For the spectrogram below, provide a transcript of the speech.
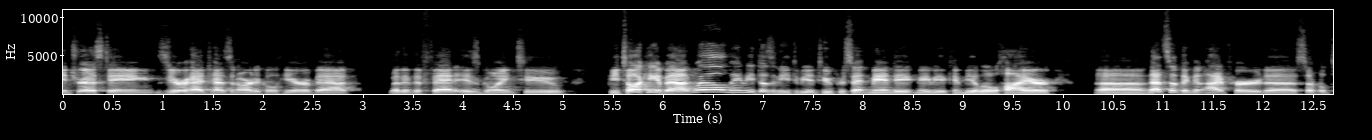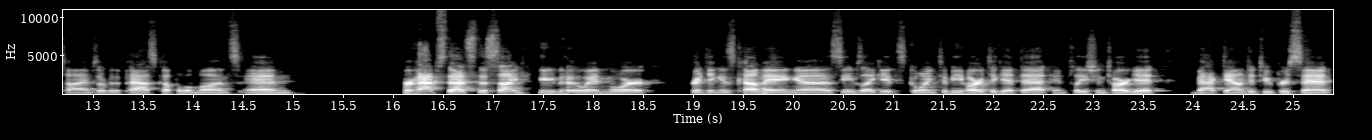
interesting, Zero Hedge has an article here about whether the Fed is going to be talking about, well, maybe it doesn't need to be a 2% mandate. Maybe it can be a little higher. Uh, that's something that I've heard uh, several times over the past couple of months. And perhaps that's the sign you know when more printing is coming. Uh, seems like it's going to be hard to get that inflation target back down to 2%.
